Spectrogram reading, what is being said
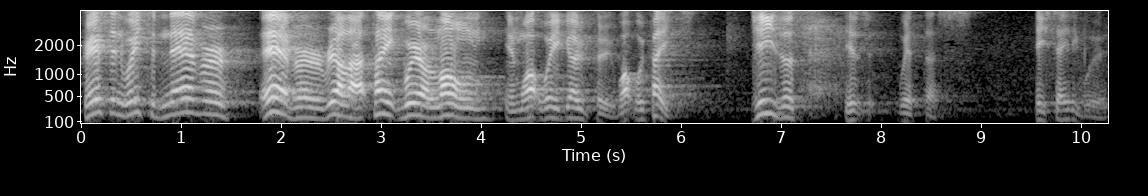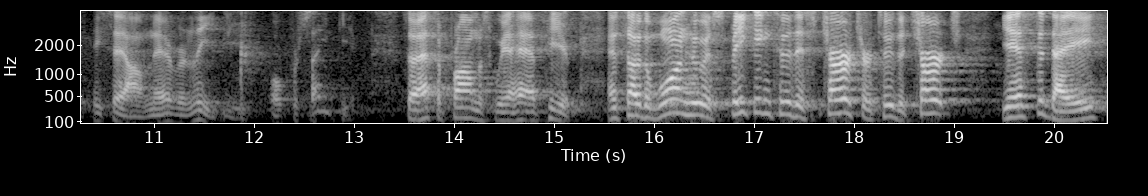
Christian, we should never, ever realize, think we're alone in what we go through, what we face. Jesus is with us. He said he would. He said, I'll never leave you or forsake you. So that's a promise we have here. And so the one who is speaking to this church or to the church, yes, today,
